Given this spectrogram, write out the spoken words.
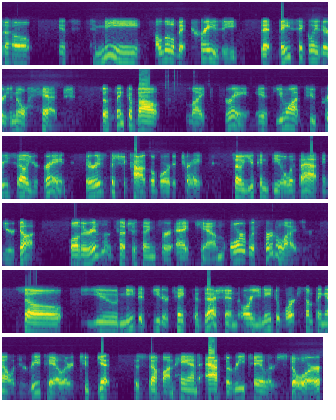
So it's to me a little bit crazy that basically there's no hedge. So think about like grain. If you want to pre-sell your grain, there is the Chicago Board of Trade. So you can deal with that and you're done. Well, there isn't such a thing for ag chem or with fertilizer. So you need to either take possession or you need to work something out with your retailer to get the stuff on hand at the retailer's store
